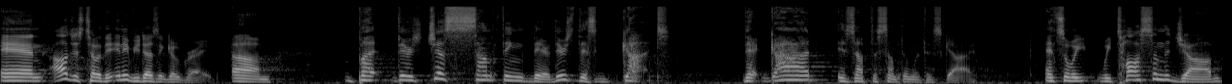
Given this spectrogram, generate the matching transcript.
and I'll just tell you, the interview doesn't go great. Um, but there's just something there. There's this gut that God is up to something with this guy, and so we we toss him the job,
